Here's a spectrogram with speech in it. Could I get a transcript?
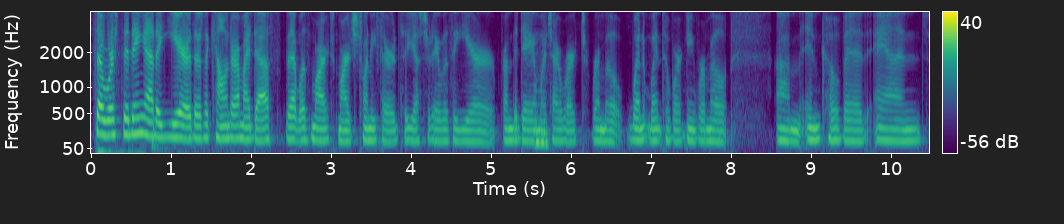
So we're sitting at a year. There's a calendar on my desk that was marked March 23rd. So yesterday was a year from the day in which I worked remote, when went to working remote um, in COVID. And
